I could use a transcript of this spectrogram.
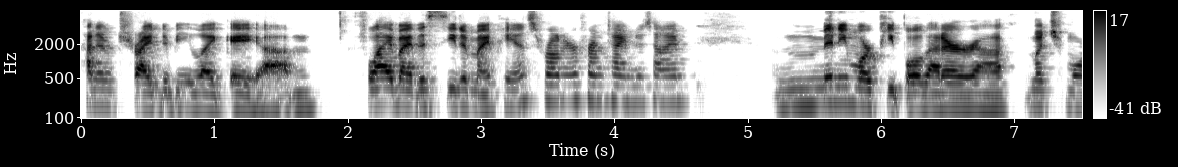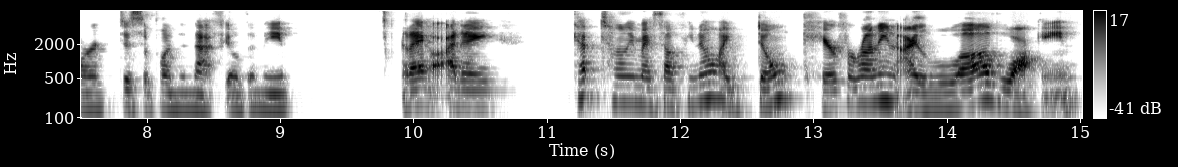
kind of tried to be like a um, fly by the seat of my pants runner from time to time. Many more people that are uh, much more disciplined in that field than me. And I, and I kept telling myself, you know, I don't care for running. I love walking.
